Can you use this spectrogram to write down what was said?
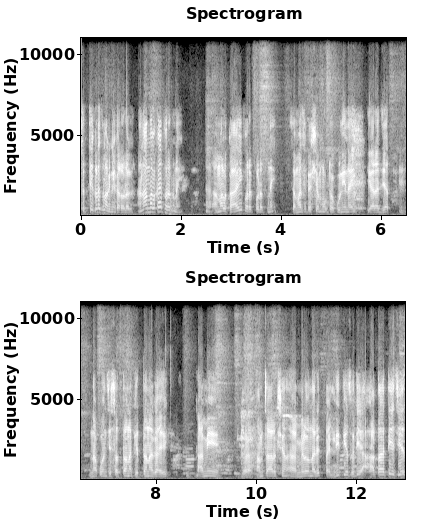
सत्तेकडेच मागणी करावं लागेल. आणि आम्हाला काय फरक नाही? आम्हाला काही फरक पडत नाही. समाजापेक्षा मोठं कोणी नाही. या राज्यात ना कोणची सत्ता ना फेत्ता ना काय आम्ही आमचं आरक्षण मिळवणार आहेत. पहिली तेच होते आता तेच आहेत.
